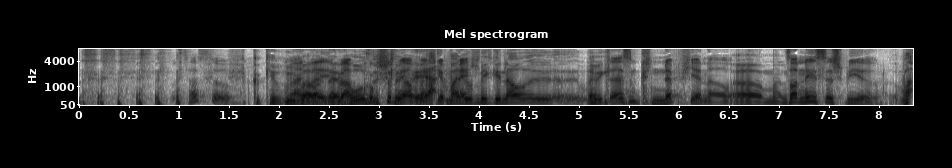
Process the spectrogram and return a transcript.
Was- hast du? Guck hier Nein, rüber weil- und deine Hose schlägt. ja, weil du mir genau. Äh, Da ist ein Knöpfchen auf. oh Mann. So, nächstes Spiel. Wa-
